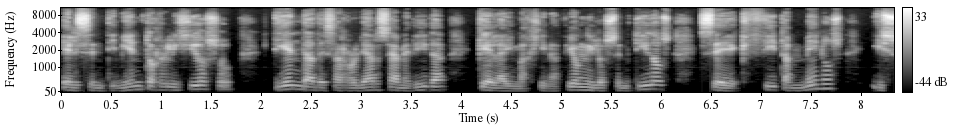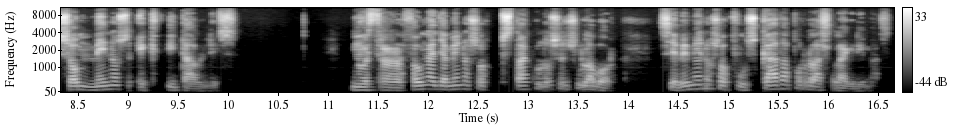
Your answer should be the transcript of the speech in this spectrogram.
el sentimiento religioso tiende a desarrollarse a medida que la imaginación y los sentidos se excitan menos y son menos excitables. Nuestra razón halla menos obstáculos en su labor, se ve menos ofuscada por las lágrimas,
